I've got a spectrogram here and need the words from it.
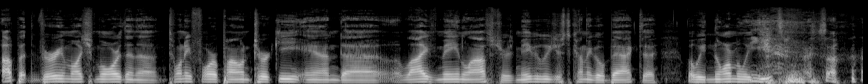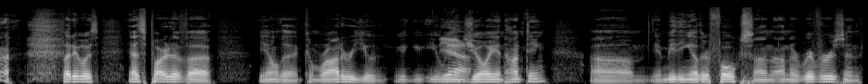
up at very much more than a 24 pound turkey and uh, live Maine lobsters. Maybe we just kind of go back to what we normally eat. so, but it was that's part of uh, you know the camaraderie you you, you Yeah. enjoy in hunting. Um, you're meeting other folks on, on the rivers, and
